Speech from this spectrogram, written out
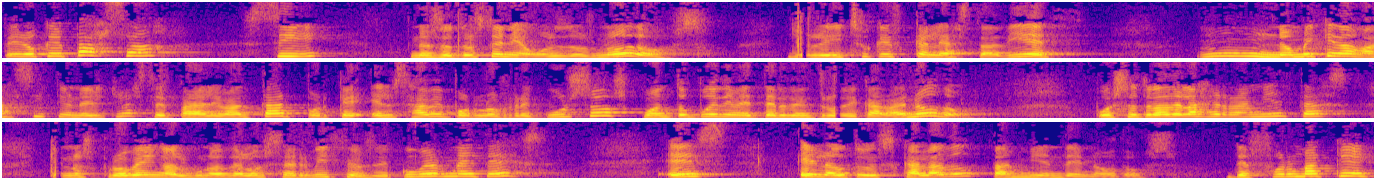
Pero ¿qué pasa si nosotros teníamos dos nodos? Yo le he dicho que escale hasta 10. Mm, no me queda más sitio en el clúster para levantar porque él sabe por los recursos cuánto puede meter dentro de cada nodo. Pues otra de las herramientas que nos proveen algunos de los servicios de Kubernetes es el autoescalado también de nodos. De forma que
